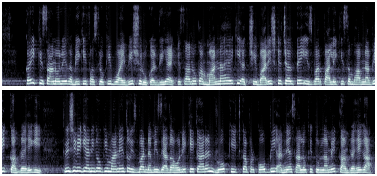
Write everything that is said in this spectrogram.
कई किसानों ने रबी की फ़सलों की बुआई भी शुरू कर दी है। किसानों का मानना है कि अच्छी बारिश के चलते इस बार पाले की संभावना भी कम रहेगी। कृषि वैज्ञानिकों की माने तो इस बार नमी ज़्यादा होने के कारण रोग कीट का प्रकोप भी अन्य सालों की तुलना में कम रहेगा।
